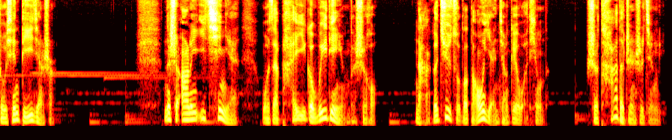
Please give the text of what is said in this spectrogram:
首先，第一件事儿，那是二零一七年我在拍一个微电影的时候，哪个剧组的导演讲给我听的，是他的真实经历。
